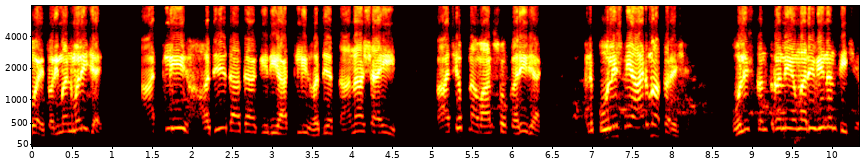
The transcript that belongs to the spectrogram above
હોય, તો રિમાન્ડ મળી જાય. આટલી હદે દાદાગીરી, આટલી હદે તાનાશાહી ભાજપના માણસો કરી રહ્યા છે અને પોલીસની આડમાં કરે છે. પોલીસ તંત્રની અમારી વિનંતી છે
